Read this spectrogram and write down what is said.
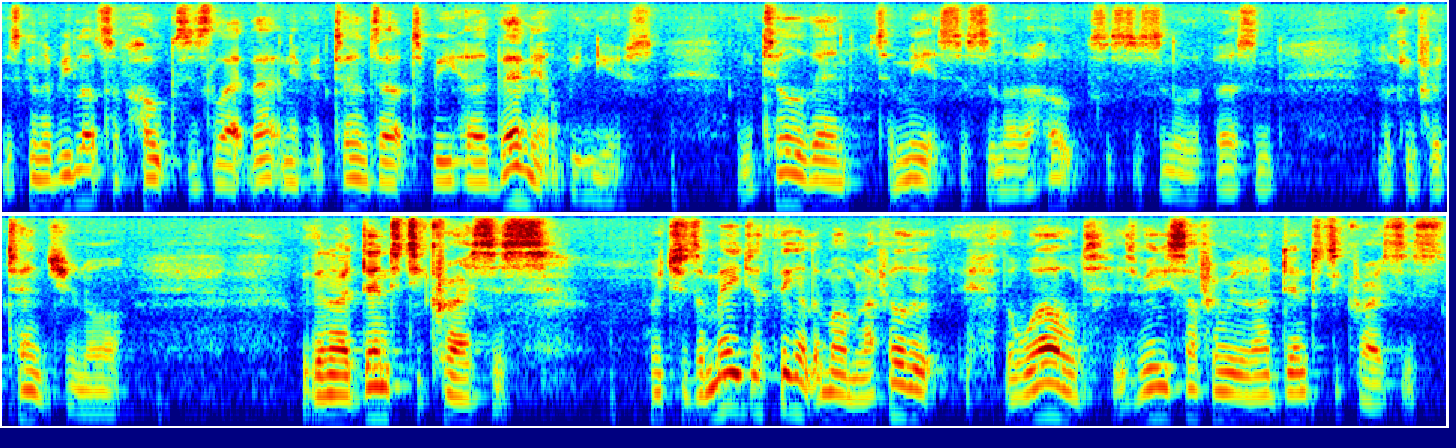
there's going to be lots of hoaxes like that, and if it turns out to be her, then it'll be news. Until then, to me, it's just another hoax. It's just another person looking for attention or with an identity crisis, which is a major thing at the moment. I feel that the world is really suffering with an identity crisis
